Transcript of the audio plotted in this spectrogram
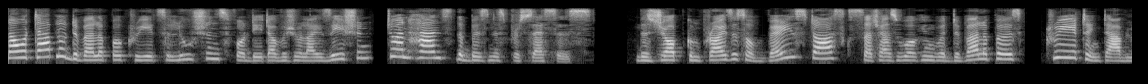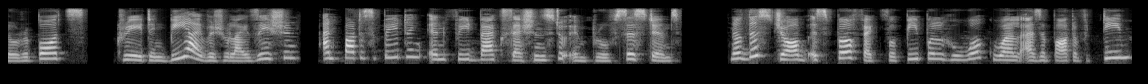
Now, a Tableau developer creates solutions for data visualization to enhance the business processes. This job comprises of various tasks such as working with developers, creating Tableau reports, creating BI visualization, and participating in feedback sessions to improve systems. Now, this job is perfect for people who work well as a part of a team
